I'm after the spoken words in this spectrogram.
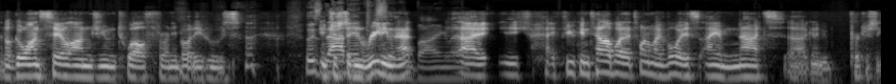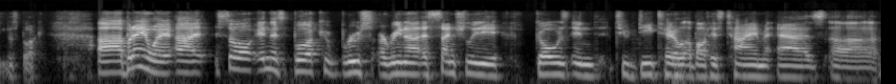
It'll go on sale on June 12th for anybody who's Who's interested in reading that. buying I, if, if you can tell by the tone of my voice, I am not uh, going to be purchasing this book. Uh, but anyway, uh, so in this book, Bruce Arena essentially goes into detail about his time as uh,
